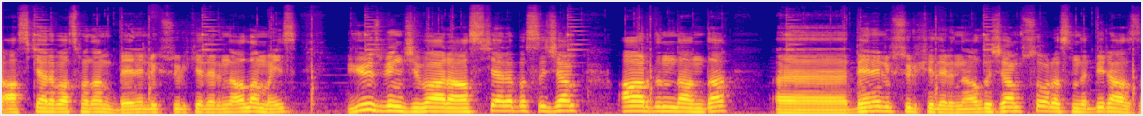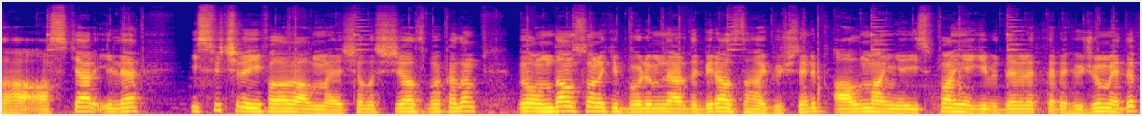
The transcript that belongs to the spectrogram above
asker basmadan Benelux ülkelerini alamayız. 100 bin civarı asker basacağım. Ardından da ee, Benelux ülkelerini alacağım. Sonrasında biraz daha asker ile İsviçre'yi falan almaya çalışacağız bakalım. Ve ondan sonraki bölümlerde biraz daha güçlenip Almanya, İspanya gibi devletlere hücum edip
